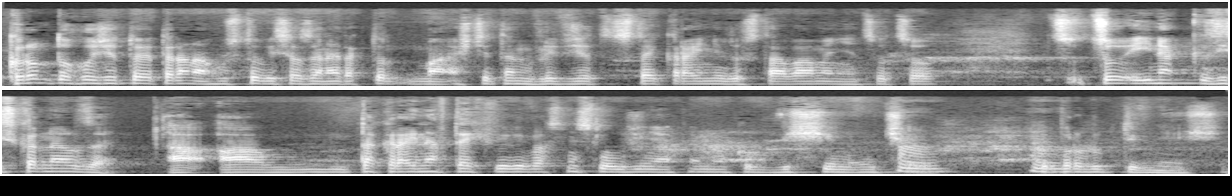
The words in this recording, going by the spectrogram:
krom toho, že to je teda na husto vysazené, tak to má ještě ten vliv, že z té krajiny dostáváme něco, co, co, co jinak získat nelze. A, a ta krajina v té chvíli vlastně slouží nějakému jako vyššímu účelu. Hmm. Je produktivnější.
